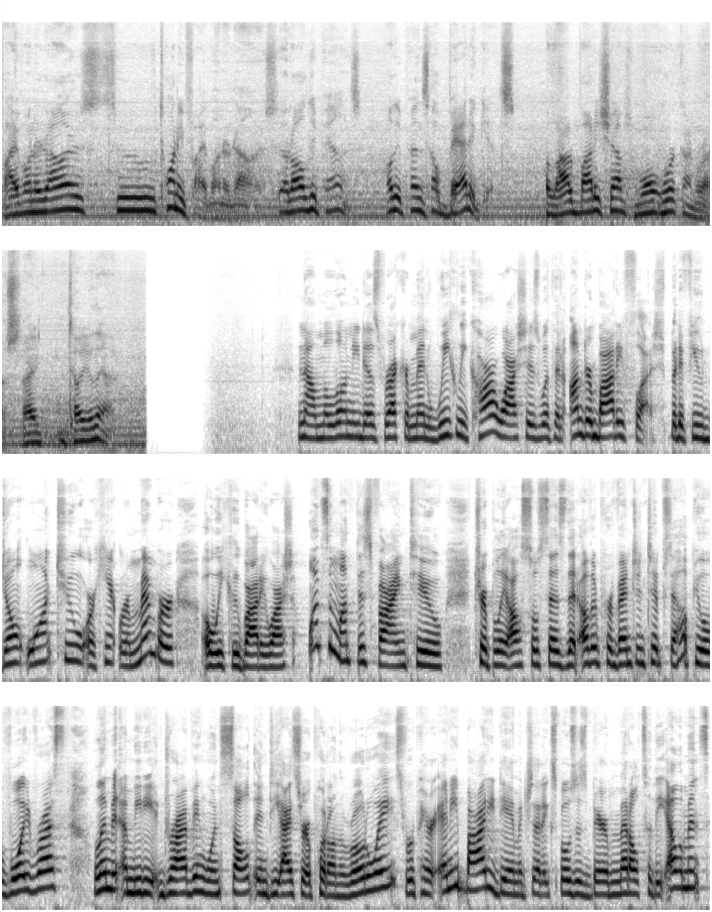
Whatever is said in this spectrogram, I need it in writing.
$500 to $2,500. It all depends. All depends how bad it gets. A lot of body shops won't work on rust, I can tell you that. Now, Maloney does recommend weekly car washes with an underbody flush, but if you don't want to or can't remember a weekly body wash, once a month is fine too. AAA also says that other prevention tips to help you avoid rust, limit immediate driving when salt and de-icer are put on the roadways, repair any body damage that exposes bare metal to the elements,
